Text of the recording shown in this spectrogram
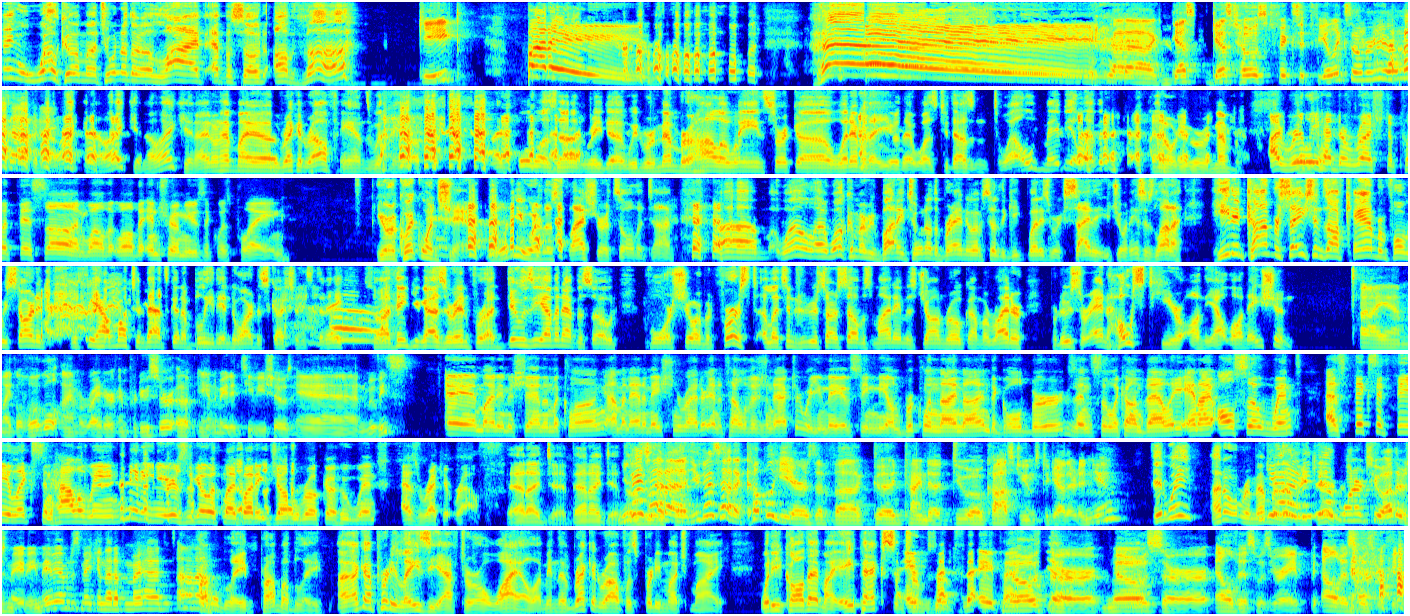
Welcome uh, to another live episode of the Geek. buddies. Hey! Got a guest guest host Fix It Felix over here. What's happening? I like it. I like it. I like it. I don't have my uh, Wreck It Ralph hands with me. I'd pull those out and we'd, uh, we'd remember Halloween circa whatever that year that was, 2012, maybe 11. I don't even remember. I really had to rush to put this on while the, while the intro music was playing. You're a quick one, Shan. No wonder you wear those flash shirts all the time. Um, well, uh, welcome everybody to another brand new episode of the Geek Buddies. We're excited that you're joining us. There's a lot of heated conversations off camera before we started. We'll see how much of that's going to bleed into our discussions today. So I think you guys are in for a doozy of an episode for sure. But first, uh, let's introduce ourselves. My name is John Rocha. I'm a writer, producer, and host here on the Outlaw Nation. I am Michael Vogel. I'm a writer and producer of animated TV shows and movies. And my name is Shannon McClung. I'm an animation writer and a television actor where you may have seen me on Brooklyn Nine-Nine, The Goldbergs, and Silicon Valley. And I also went as Fix It Felix in Halloween many years ago with my buddy John Rocha, who went as Wreck-It Ralph. That I did. That I did. You Those guys had a days. you guys had a couple years of uh, good kind of duo costumes together, didn't you? Did we? I don't remember yeah, that I we think you did. had one or two others, maybe. Maybe I'm just making that up in my head. I don't know. Probably, probably. I, I got pretty lazy after a while. I mean, the Wreck-It Ralph was pretty much my what do you call that? My apex in A- terms of the apex. No, sir. No, sir. Elvis was your ape. Elvis was your peak.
